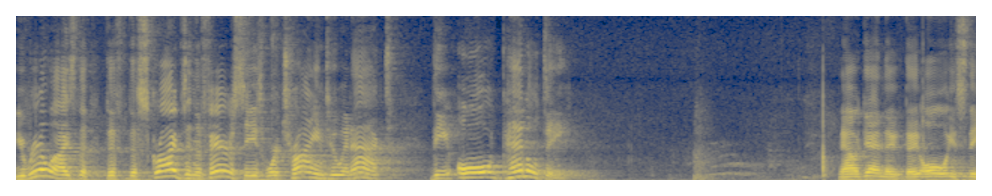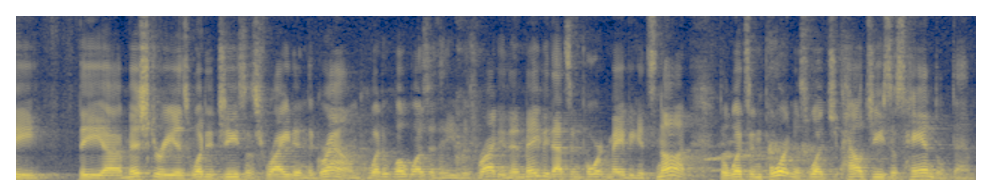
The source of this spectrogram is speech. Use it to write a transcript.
You realize that the, the scribes and the Pharisees were trying to enact the old penalty. Now, again, they, they always, the, the uh, mystery is what did Jesus write in the ground? What, what was it that he was writing? And maybe that's important, maybe it's not. But what's important is what, how Jesus handled them.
